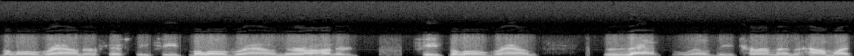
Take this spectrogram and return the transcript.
below ground or 50 feet below ground or 100 feet below ground, that will determine how much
